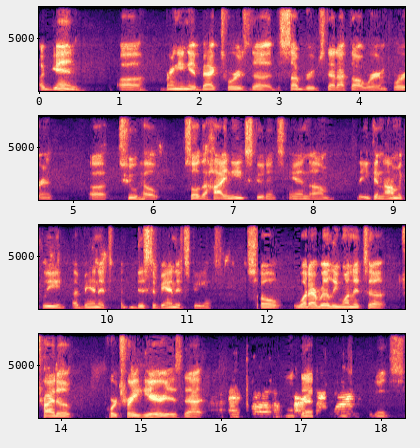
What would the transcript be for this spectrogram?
again, uh, bringing it back towards the, the subgroups that I thought were important uh, to help. So the high need students and um, the economically advantaged, disadvantaged students. So what I really wanted to try to portray here is that that students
